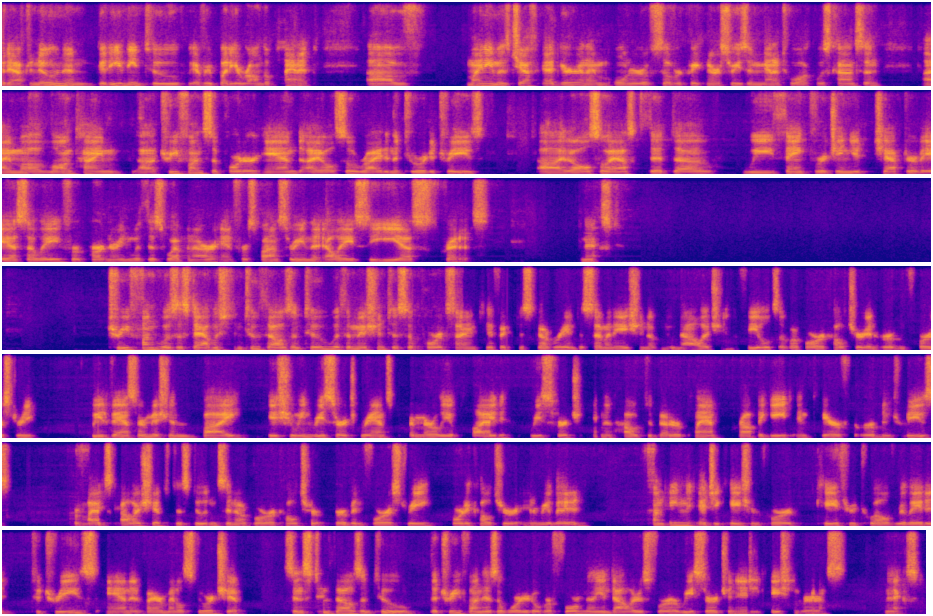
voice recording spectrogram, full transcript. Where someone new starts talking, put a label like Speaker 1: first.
Speaker 1: Good afternoon and good evening to everybody around the planet. Uh, my name is Jeff Edgar, and I'm owner of Silver Creek Nurseries in Manitowoc, Wisconsin. I'm a longtime uh, tree fund supporter, and I also ride in the Tour de Trees. Uh, I'd also ask that uh, we thank Virginia chapter of ASLA for partnering with this webinar and for sponsoring the LACES credits. Next. Tree Fund was established in 2002 with a mission to support scientific discovery and dissemination of new knowledge in the fields of arboriculture and urban forestry. We advance our mission by issuing research grants, primarily applied research in how to better plant, propagate, and care for urban trees, provide scholarships to students in arboriculture, urban forestry, horticulture, and related, funding education for K through 12 related to trees and environmental stewardship, since 2002, the Tree Fund has awarded over $4 million for our research and education grants. Next.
